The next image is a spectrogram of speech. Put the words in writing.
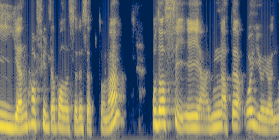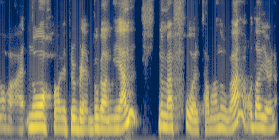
igjen ha fylt opp alle disse reseptorene. Og da sier hjernen at oi, oi, oi, nå har, jeg, nå har vi problemer på gang igjen. Nå må jeg foreta meg noe. Og da gjør den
